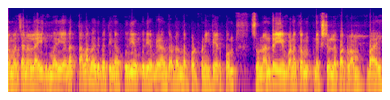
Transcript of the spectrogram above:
நம்ம சேனலில் இது மாதிரியான தளபதி பார்த்தீங்கன்னா புதிய புதிய அப்படின்னா தொடர்ந்து அப்லோட் பண்ணிக்கிட்டே இருப்போம். ஸோ நன்றி வணக்கம். நெக்ஸ்ட் வீடியோவில் பார்க்கலாம். பாய்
